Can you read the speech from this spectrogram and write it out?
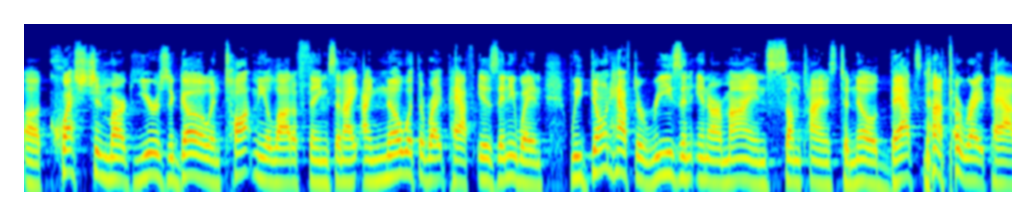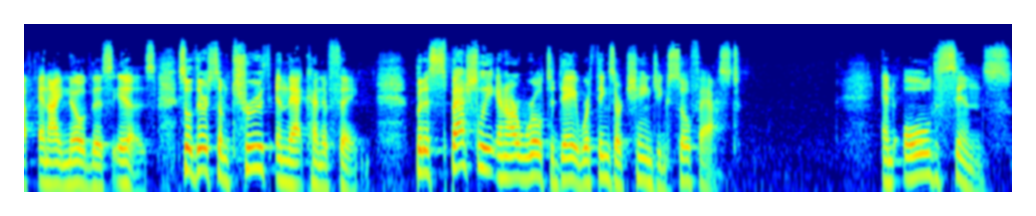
uh, question mark years ago and taught me a lot of things, and I, I know what the right path is anyway. And we don't have to reason in our minds sometimes to know that's not the right path, and I know this is. So there's some truth in that kind of thing. But especially in our world today where things are changing so fast and old sins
